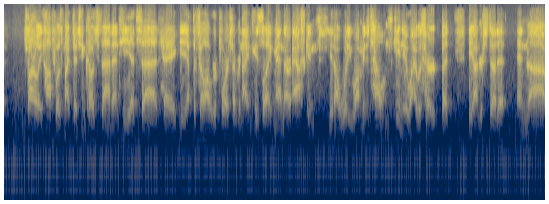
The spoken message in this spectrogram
And Charlie Hough was my pitching coach then, and he had said, "Hey, you have to fill out reports every night." And he's like, "Man, they're asking, you know, what do you want me to tell them?" He knew I was hurt, but he understood it. And uh,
